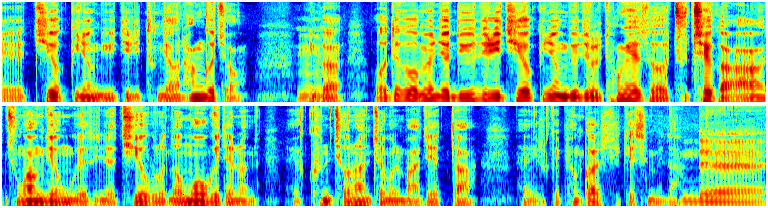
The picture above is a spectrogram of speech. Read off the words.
예, 지역 균형 뉴딜이 등장을 한 거죠. 그러니까 음. 어떻게 보면 이제 뉴딜이 지역균형 뉴딜을 통해서 주체가 중앙정부에서 이제 지역으로 넘어오게 되는 예, 큰 전환점을 맞이했다 예, 이렇게 평가할 수 있겠습니다. 네.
